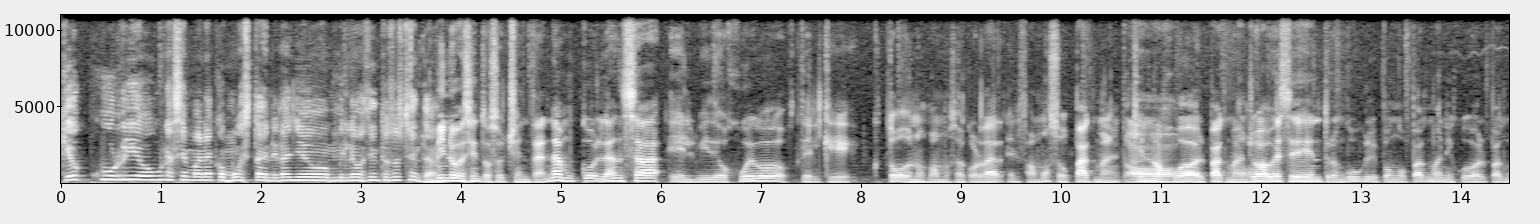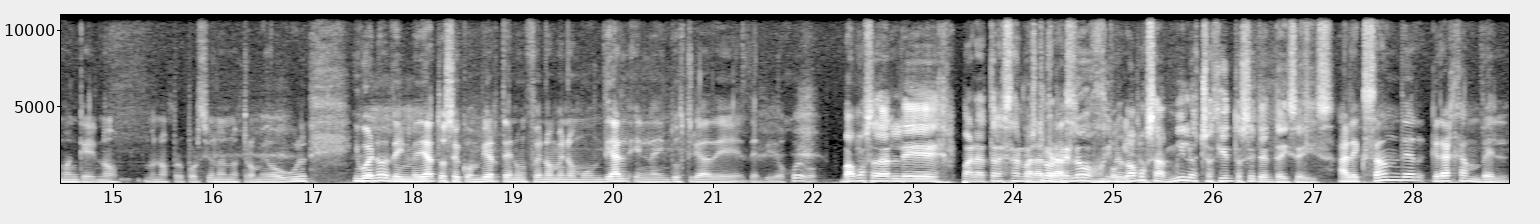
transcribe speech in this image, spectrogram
¿qué ocurrió una semana como esta en el año 1980? 1980. Namco lanza el videojuego del que todos nos vamos a acordar, el famoso Pac-Man. ¿Quién no ha oh. jugado al Pac-Man? Yo a oh. veces entro en Google y pongo Pac-Man y juego al Pac-Man que nos, nos proporciona nuestro amigo Google. Y bueno, de inmediato se convierte en un fenómeno mundial en la industria del videojuego. Vamos a darle para atrás a nuestro reloj y nos vamos a 1876. Alexander Graham Bell,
